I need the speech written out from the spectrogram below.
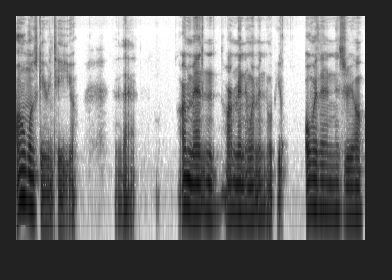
almost guarantee you that our men, our men and women will be over there in Israel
